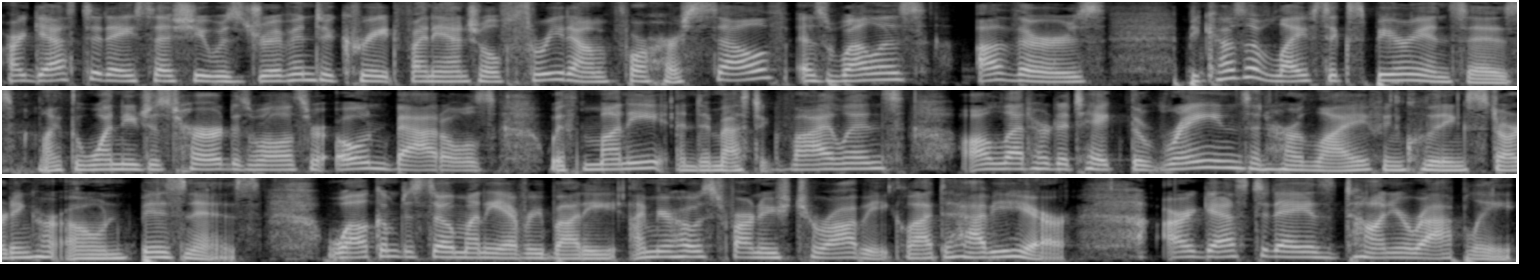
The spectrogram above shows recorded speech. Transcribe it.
Our guest today says she was driven to create financial freedom for herself as well as others because of life's experiences, like the one you just heard, as well as her own battles with money and domestic violence, all led her to take the reins in her life, including starting her own business. Welcome to So Money, everybody. I'm your host, Farnoosh Torabi. Glad to have you here. Our guest today is Tonya Rapley.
